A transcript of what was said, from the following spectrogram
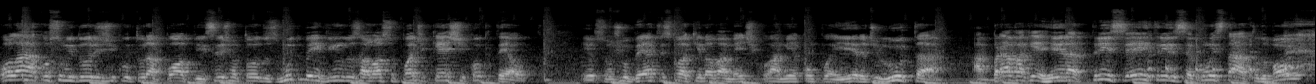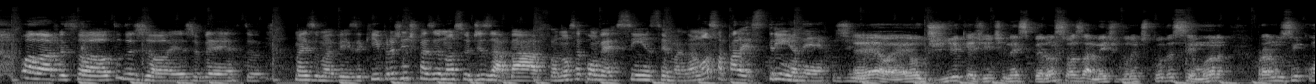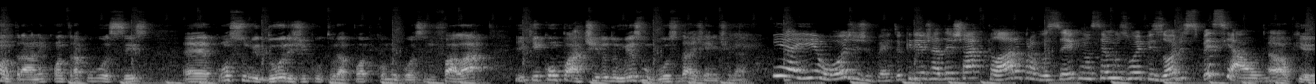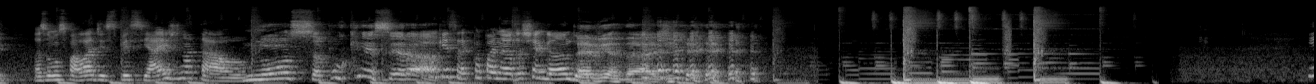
Olá, consumidores de cultura pop, sejam todos muito bem-vindos ao nosso podcast Coquetel. Eu sou Gilberto e estou aqui novamente com a minha companheira de luta, a brava guerreira Trícia. Ei, Trícia, como está? Tudo bom? Olá, pessoal, tudo jóia, Gilberto? Mais uma vez aqui pra gente fazer o nosso desabafo, a nossa conversinha semanal, a nossa palestrinha nerd. É, é o dia que a gente, né, esperançosamente durante toda a semana, para nos encontrar, né, encontrar com vocês, é, consumidores de cultura pop, como eu gosto de falar, e que compartilham do mesmo gosto da gente, né? E aí, hoje, Gilberto, eu queria já deixar claro pra você que nós temos um episódio especial. Ah, o quê? Nós vamos falar de especiais de Natal. Nossa, por que será? Por que será que Papai Noel tá chegando? É verdade.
